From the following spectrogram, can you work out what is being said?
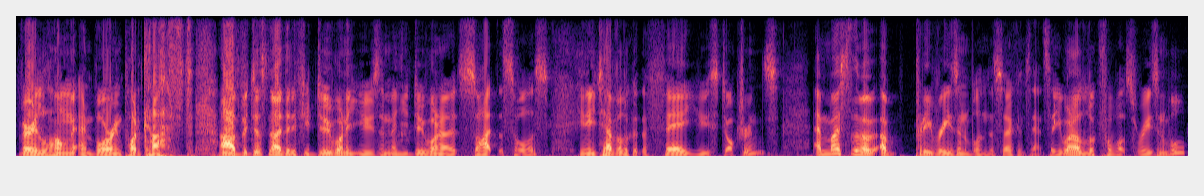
very long and boring podcast. Uh, but just know that if you do want to use them and you do want to cite the source, you need to have a look at the fair use doctrines. And most of them are, are pretty reasonable in the circumstance. So you want to look for what's reasonable.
